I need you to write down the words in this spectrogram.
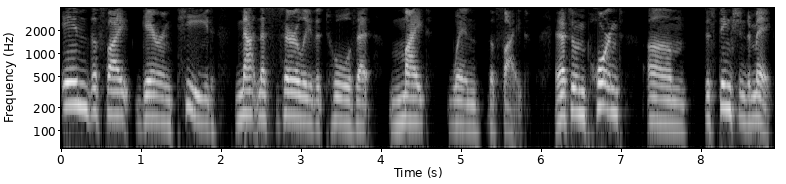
in the fight guaranteed, not necessarily the tools that might win the fight. And that's an important um, distinction to make.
